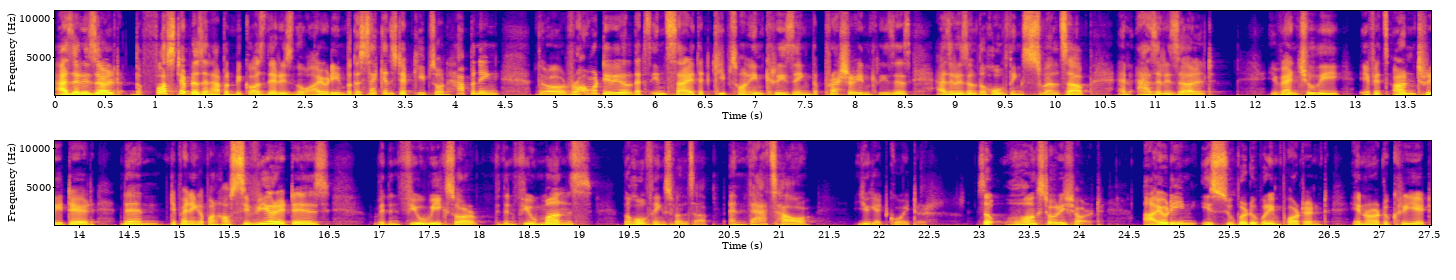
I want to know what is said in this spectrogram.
As a result, the first step doesn't happen because there is no iodine, but the second step keeps on happening. The raw material that's inside that keeps on increasing, the pressure increases. As a result, the whole thing swells up. And as a result, eventually, if it's untreated, then depending upon how severe it is, within few weeks or within few months, the whole thing swells up. And that's how you get goiter. So long story short, iodine is super duper important in order to create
